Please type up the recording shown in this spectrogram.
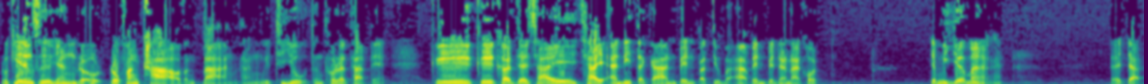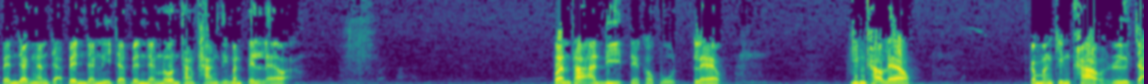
เราเขียนหนังสืออย่างเราเราฟังข่าวต่าง ๆ ทางวิทยุทางโทรทัศน์เนี่ย คือคือเขาจะใช้ใช้อดีตการเป็นปัจจุบันเป็นเป็นอนาคต จะมีเยอะมากจะเป็นอย่างนั้นจะเป็นอย่างนี้จะเป็นอย่างโน้นทั้งๆทที่มันเป็นแล้ววันถ้าอดีตเนี่ยเขาพูดแล้ว กินข้าวแล้วกำลังกินข้าวหรือจะ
